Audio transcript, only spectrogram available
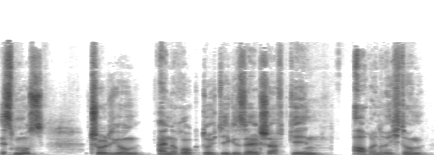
Es muss Entschuldigung, ein Ruck durch die Gesellschaft gehen, auch in Richtung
